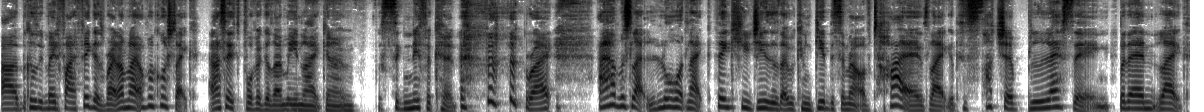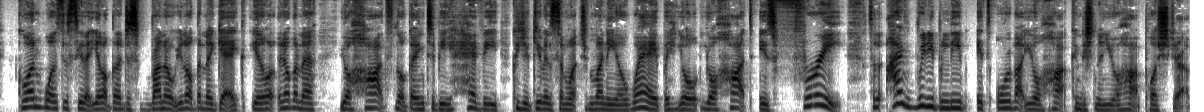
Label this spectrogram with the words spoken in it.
Uh, because we made five figures, right? I'm like, oh my gosh, like, and I say four figures, I mean like, you know, significant, right? I was like, Lord, like, thank you, Jesus, that we can give this amount of tithes. Like, this is such a blessing. But then, like, God wants to see that you're not going to just run out. You're not going to get, you're not, not going to, your heart's not going to be heavy because you've given so much money away, but your, your heart is free. So I really believe it's all about your heart condition and your heart posture.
